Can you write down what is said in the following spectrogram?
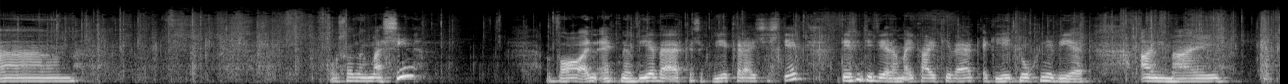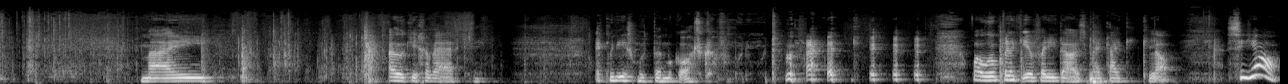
Ehm um, Ons sal nou maar sien waarin ek nou weer werk as ek weer kruise steek. Definitief weer aan my kykie werk. Ek het nog nie weer aan my my ouetjie gewerk nie. Ek moet eers moet by mekaar skaf moet werk. maar hopelik een van die dae is my kykie klaar. So ja,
